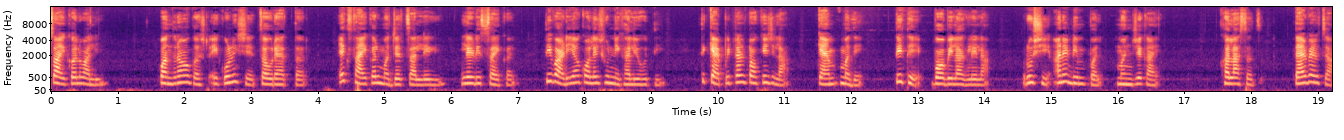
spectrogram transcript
सायकलवाली. पंधरा ऑगस्ट एकोणीसशे चौऱ्याहत्तर. एक सायकल मजेत चाललेली लेडीज सायकल. ती वाडिया कॉलेजहून निघाली होती. ती कॅपिटल टॉकीजला कॅम्पमध्ये. तिथे बॉबी लागलेला. ऋषी आणि डिम्पल म्हणजे काय? खलासच. त्यावेळचा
